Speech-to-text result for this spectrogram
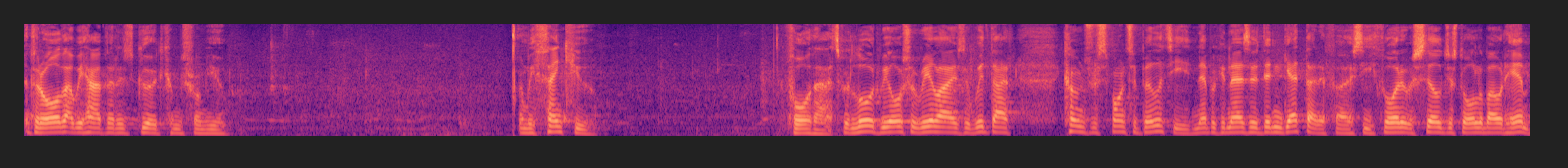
that all that we have that is good comes from you. And we thank you for that. But Lord, we also realize that with that comes responsibility. Nebuchadnezzar didn't get that at first. He thought it was still just all about him.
